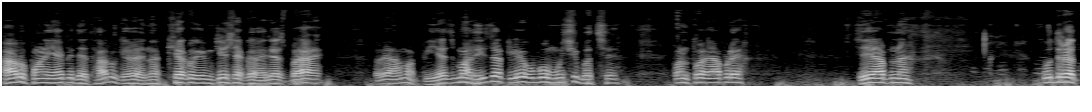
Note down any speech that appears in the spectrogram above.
સારું પાણી આપી દે સારું કહેવાય. ને ખેડૂ એમ કહે છે કે હરેશભાઈ હવે આમાં ભેજમાં રિઝલ્ટ લેવું બહુ મુસીબત છે. પણ તોય આપણે જે આપણે કુદરત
